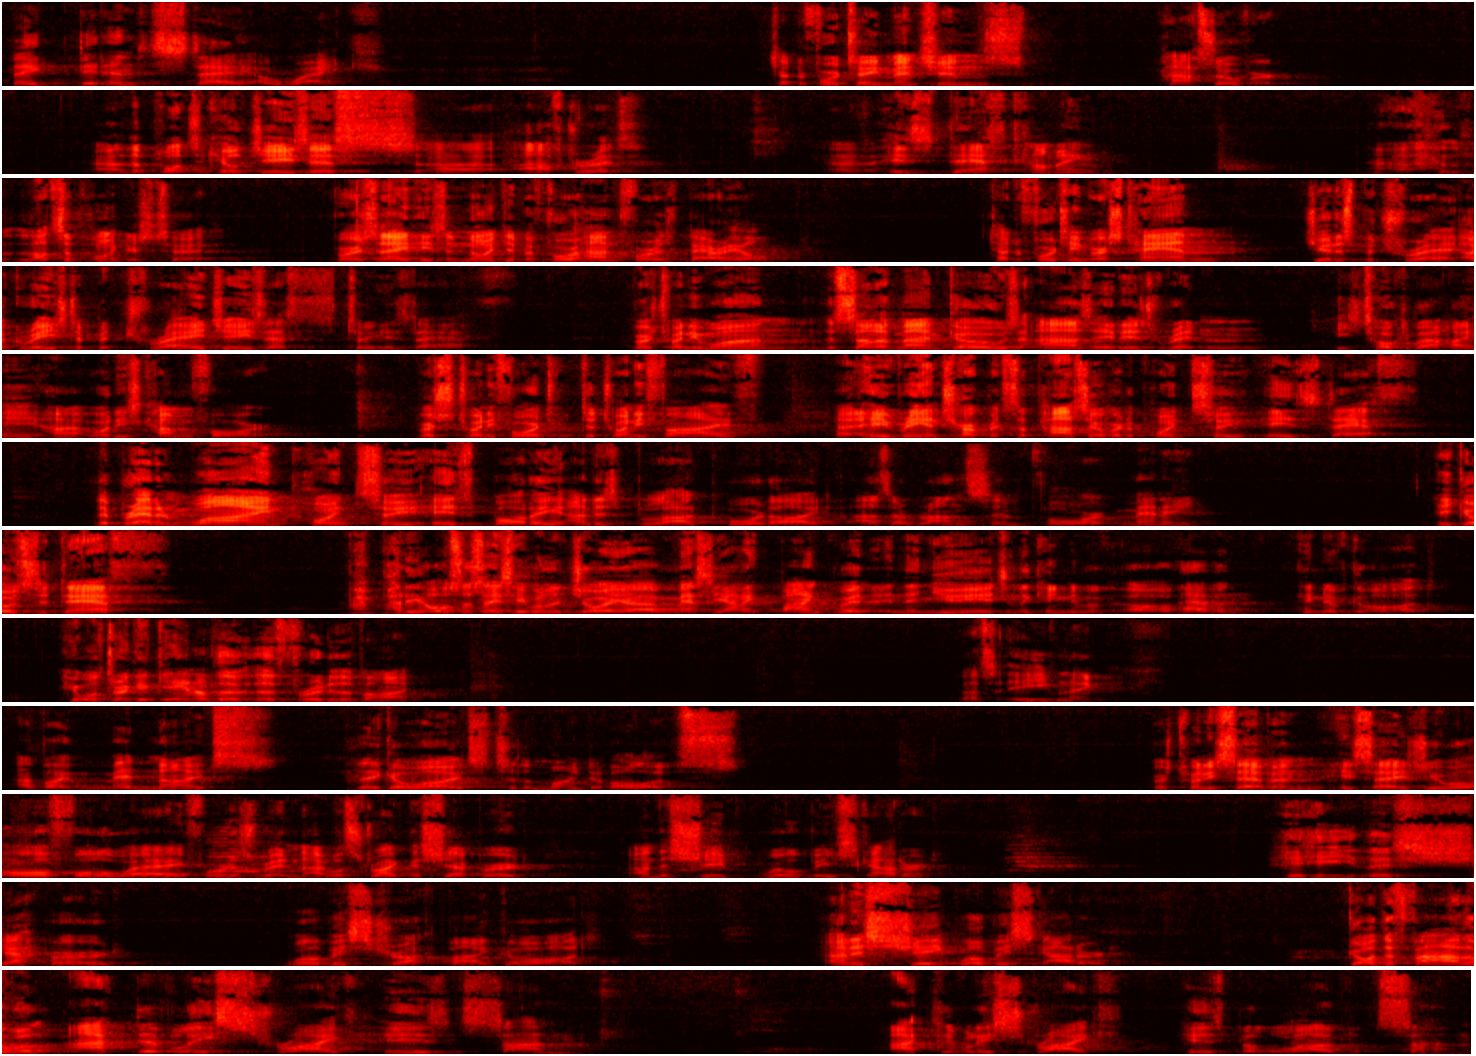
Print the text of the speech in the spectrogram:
They didn't stay awake. Chapter 14 mentions Passover. Uh, the plot to kill Jesus uh, after it, uh, his death coming. Uh, lots of pointers to it. Verse 8, he's anointed beforehand for his burial. Chapter 14, verse 10, Judas betray, agrees to betray Jesus to his death. Verse 21, the Son of Man goes as it is written. He's talked about how he, how, what he's come for. Verse 24 to 25, uh, he reinterprets the Passover to point to his death. The bread and wine point to his body and his blood poured out as a ransom for many. He goes to death, but he also says he will enjoy a messianic banquet in the new age in the kingdom of, of heaven, kingdom of God. He will drink again of the, the fruit of the vine. That's evening. About midnight, they go out to the Mount of Olives. Verse 27, he says, You will all fall away, for it is written, I will strike the shepherd, and the sheep will be scattered. He, the shepherd, will be struck by God, and his sheep will be scattered. God the Father will actively strike his Son, actively strike his beloved Son.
